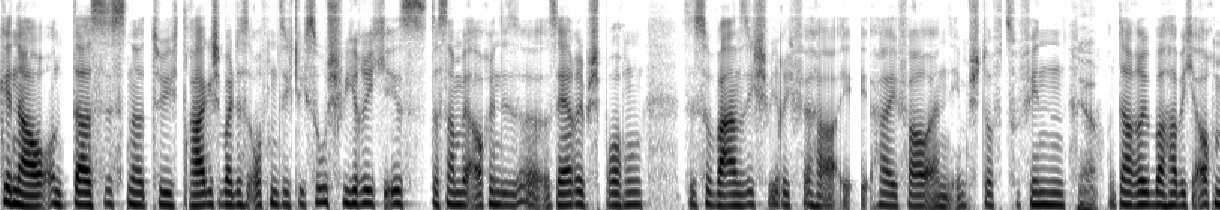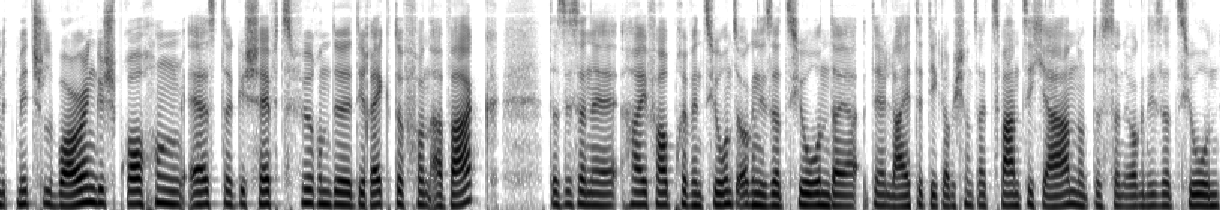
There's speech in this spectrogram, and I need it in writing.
Genau, und das ist natürlich tragisch, weil das offensichtlich so schwierig ist. Das haben wir auch in dieser Serie besprochen. Es ist so wahnsinnig schwierig für HIV einen Impfstoff zu finden. Ja. Und darüber habe ich auch mit Mitchell Warren gesprochen. Er ist der geschäftsführende Direktor von AVAC. Das ist eine HIV-Präventionsorganisation. Der, der leitet die, glaube ich, schon seit 20 Jahren. Und das ist eine Organisation,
